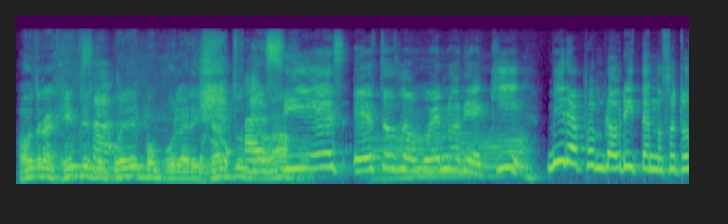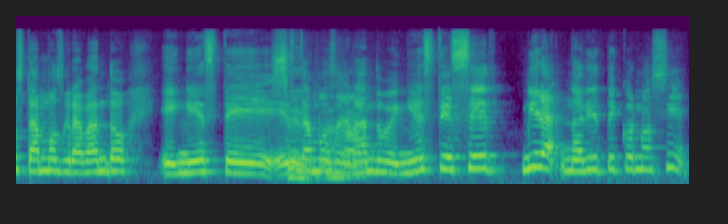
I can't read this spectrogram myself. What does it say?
Otra gente te puede popularizar tu trabajo. Así es, esto es lo bueno de aquí. Ah. Mira, ejemplo, ahorita nosotros estamos grabando en este, estamos grabando en este set. Mira, nadie te conocía.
